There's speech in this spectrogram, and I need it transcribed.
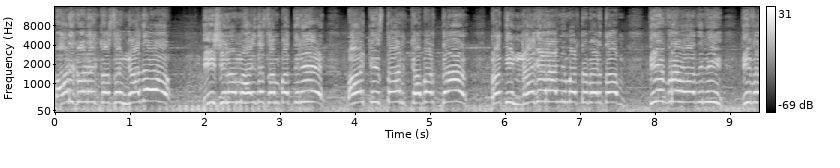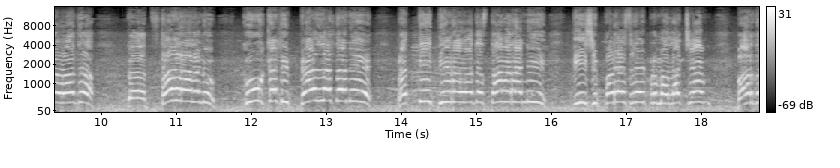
పాడుకోవడం కోసం కాదు. తీసిన ఆయుధ సంపత్తిని. పాకిస్తాన్ ఖబర్దార్. ప్రతి నగరాన్ని మట్టు పెడతాం. తీవ్రవాదిని తీవ్రవాద స్థావరాలను కూకటి పేళ్ళతోని ప్రతి తీవ్రవాద స్థావరాన్ని తీసి పడేసిన. ఇప్పుడు మా లక్ష్యం భారత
